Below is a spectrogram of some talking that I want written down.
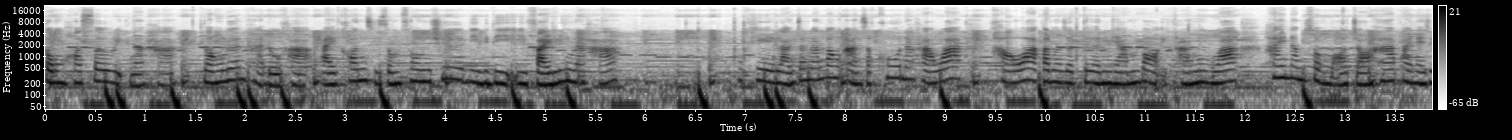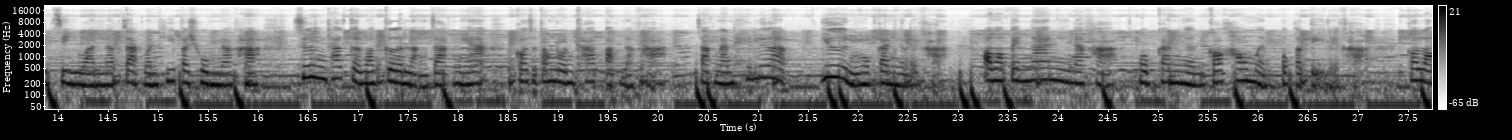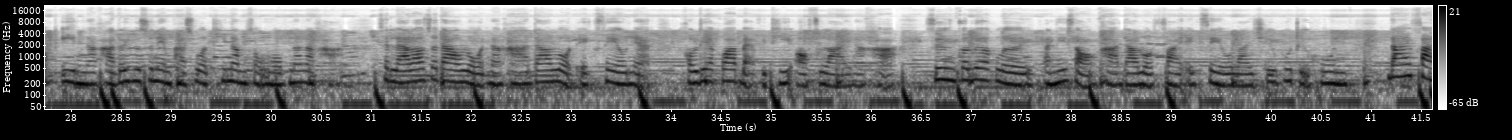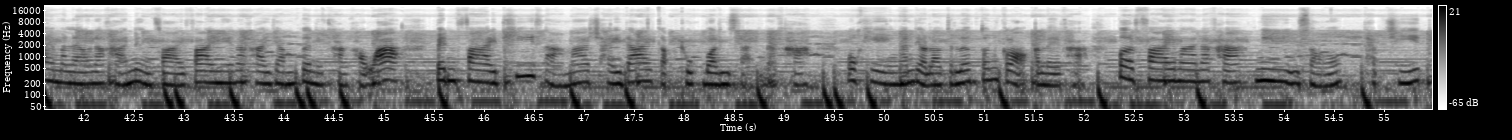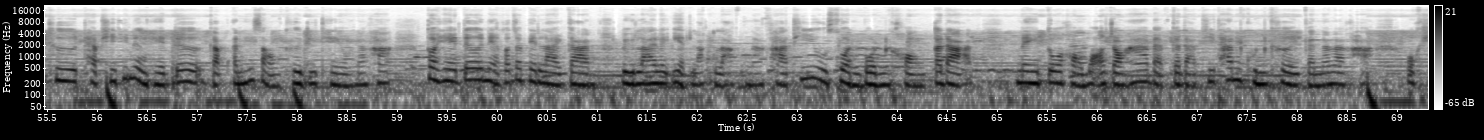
ตรง Hot Service นะคะ ลองเลื่อนหาดูค่ะ ไอคอนสีส้มๆ ชื่อ DVD e-filing นะคะโอเค หลังจากนั้นลองอ่านสักครู่นะคะว่าเขาอะกำลังจะเตือนย้ำบอกอีกครั้งหนึ่งว่า ให้นำส่งบอจอ5ภายใน 14 วันนับจากวันที่ประชุมนะคะ ซึ่งถ้าเกิดว่าเกินหลังจากเนี้ยก็จะต้องโดนค่าปรับนะคะ จากนั้นให้เลือกยื่นงบการเงินเลยค่ะ ออกมาเป็นหน้านี้นะคะ งบการเงินก็เข้าเหมือนปกติเลยค่ะ ก็ล็อกอินนะคะด้วย username password ที่นำส่งงบนั่นแหละค่ะ เสร็จแล้วเราจะดาวน์โหลดนะคะ ดาวน์โหลด Excel เนี่ยเขาเรียกว่าแบบวิธีออฟไลน์นะคะ ซึ่งก็เลือกเลยอันที่ 2 ค่ะ ดาวน์โหลดไฟล์ Excel รายชื่อผู้ถือหุ้น ได้ไฟล์มาแล้วนะคะ 1 ไฟล์ ไฟล์นี้นะคะ ย้ำเตือนอีกครั้งค่ะว่า เป็นไฟล์ที่สามารถใช้ได้กับทุกบริษัทนะคะ โอเค งั้นเดี๋ยวเราจะเริ่มต้นกรอกกันเลยค่ะ เปิดไฟล์มานะคะ มีอยู่ 2 แท็บชีตคือแท็บชีตที่ 1 header กับอันที่ 2 คือ detail นะคะ ตัว header เนี่ยก็จะเป็นรายการหรือรายละเอียดหลักๆนะคะ ที่อยู่ส่วนบนของกระดาษ ในตัวของบอจ5แบบกระดาษที่ท่านคุ้นเคยกันนั่นแหละค่ะ โอเค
